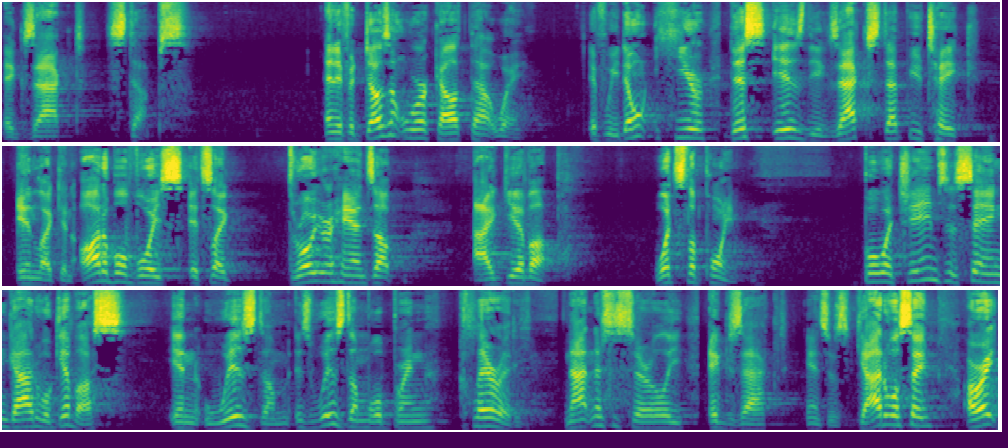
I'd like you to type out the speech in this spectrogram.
exact steps. And if it doesn't work out that way, if we don't hear this is the exact step you take in like an audible voice, it's like throw your hands up, I give up. What's the point? But what James is saying God will give us in wisdom is wisdom will bring clarity, not necessarily exact answers. God will say, All right,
